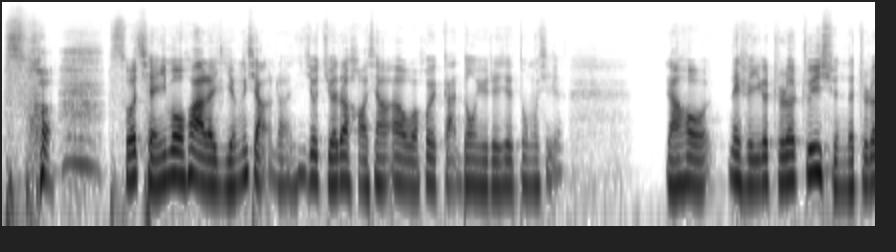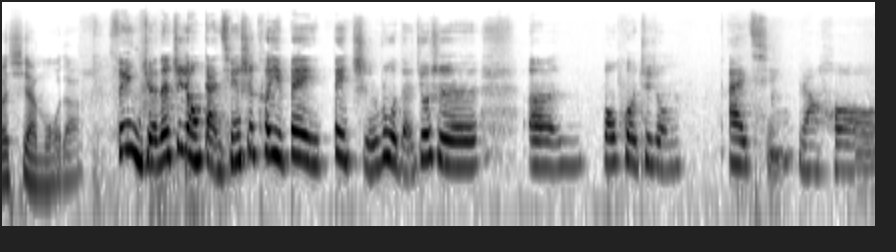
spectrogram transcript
所所潜移默化的影响着，你就觉得好像啊，我会感动于这些东西，然后那是一个值得追寻的、值得羡慕的。所以你觉得这种感情是可以被被植入的，就是呃，包括这种爱情，然后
